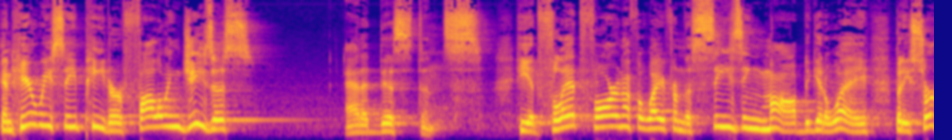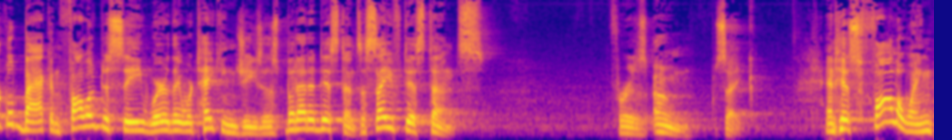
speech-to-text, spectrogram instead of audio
And here we see Peter following Jesus at a distance. He had fled far enough away from the seizing mob to get away, but he circled back and followed to see where they were taking Jesus, but at a distance, a safe distance for his own sake. And his following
